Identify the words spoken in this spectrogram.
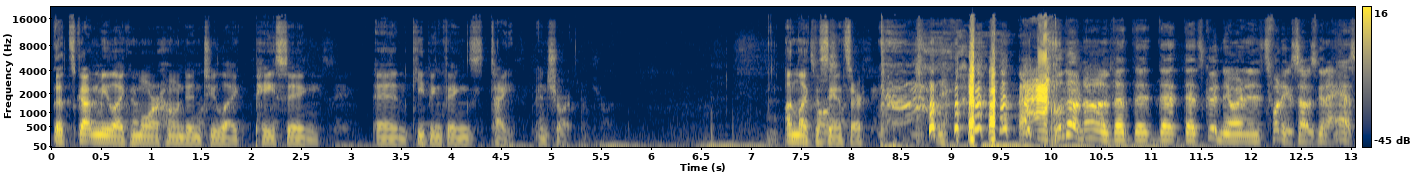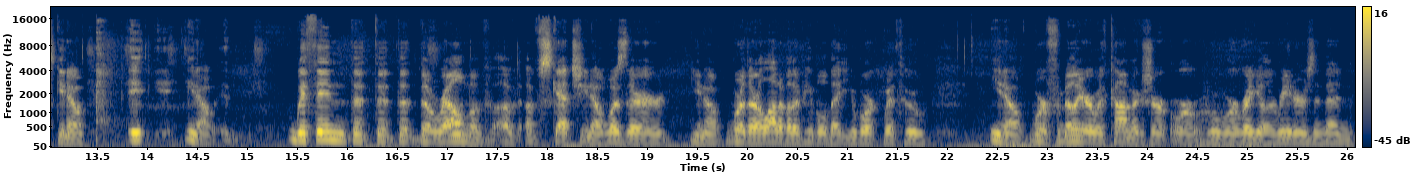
that's gotten me like more honed into like pacing and keeping things tight and short. Unlike this answer. well, no, no, no. That, that that that's good. No, and it's funny because I was going to ask. You know, it, it- you know, within the the, the, the realm of, of, of sketch, you know, was there, you know, were there a lot of other people that you worked with who, you know, were familiar with comics or, or who were regular readers, and then.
